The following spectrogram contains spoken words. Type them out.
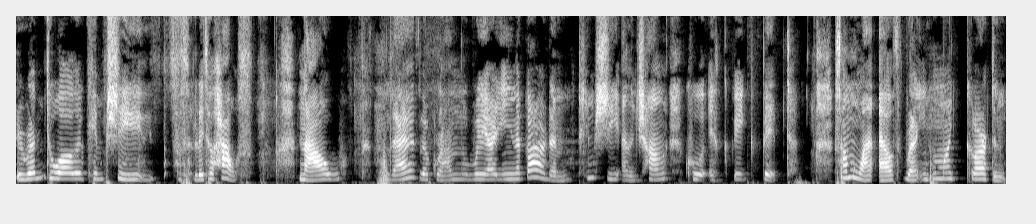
They ran toward Kim Shi's little house. Now that the ground were in the garden, Kim Shi and Chang could escape it. Someone else ran into my garden.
